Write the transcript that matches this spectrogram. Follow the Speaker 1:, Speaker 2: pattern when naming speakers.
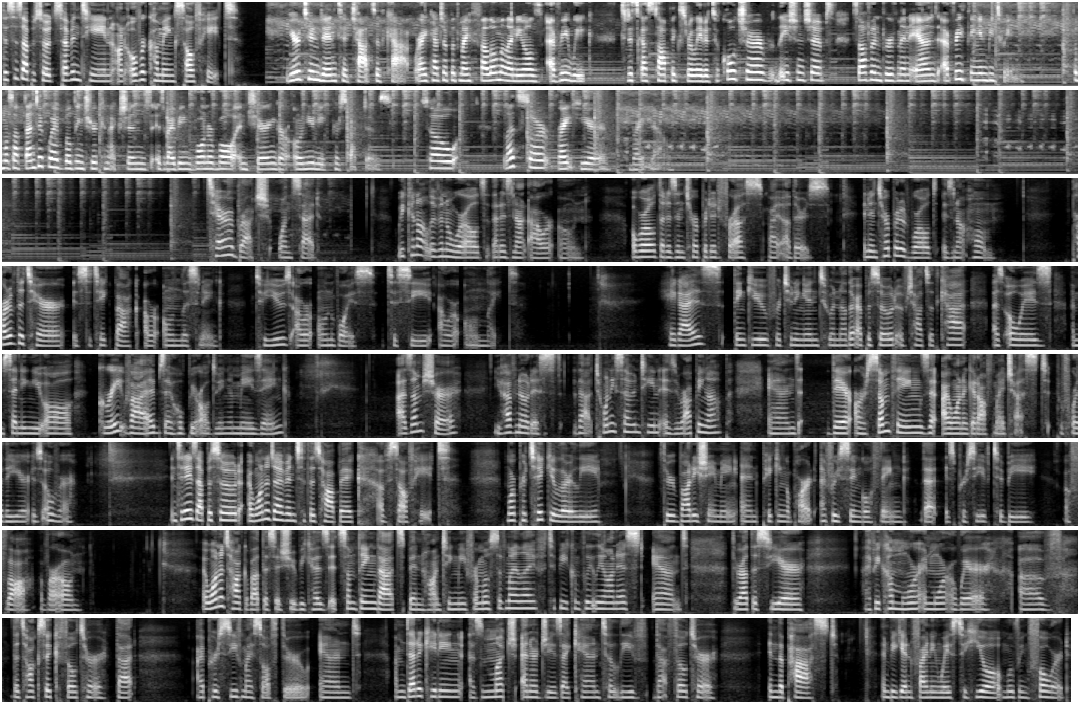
Speaker 1: This is episode 17 on overcoming self hate.
Speaker 2: You're tuned in to Chats with Kat, where I catch up with my fellow millennials every week to discuss topics related to culture, relationships, self improvement, and everything in between. The most authentic way of building true connections is by being vulnerable and sharing your own unique perspectives. So let's start right here, right now.
Speaker 1: Tara Brach once said, We cannot live in a world that is not our own, a world that is interpreted for us by others. An interpreted world is not home. Part of the terror is to take back our own listening, to use our own voice, to see our own light. Hey guys, thank you for tuning in to another episode of Chats with Kat. As always, I'm sending you all great vibes. I hope you're all doing amazing as I'm sure you have noticed that 2017 is wrapping up and there are some things that I want to get off my chest before the year is over. In today's episode, I want to dive into the topic of self hate, more particularly through body shaming and picking apart every single thing that is perceived to be a flaw of our own. I want to talk about this issue because it's something that's been haunting me for most of my life, to be completely honest. And throughout this year, I've become more and more aware of the toxic filter that I perceive myself through. And I'm dedicating as much energy as I can to leave that filter in the past and begin finding ways to heal moving forward.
